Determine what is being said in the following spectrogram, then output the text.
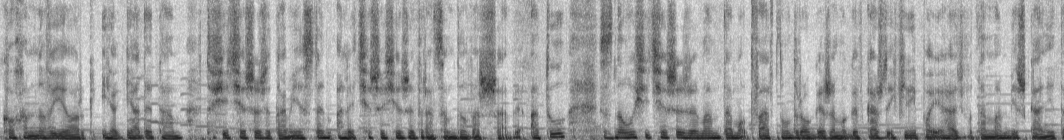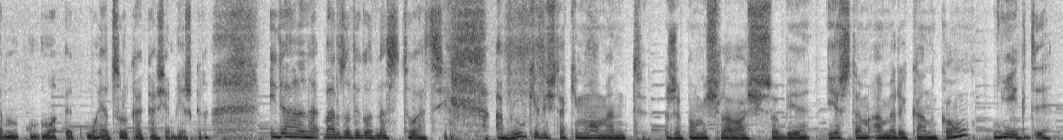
kocham Nowy Jork i jak jadę tam, to się cieszę, że tam jestem, ale cieszę się, że wracam do Warszawy. A tu znowu się cieszę, że mam tam otwartą drogę, że mogę w każdej chwili pojechać, bo tam mam mieszkanie, tam moja córka Kasia mieszka. Idealna, bardzo wygodna sytuacja. A był kiedyś taki moment, że pomyślałaś sobie, jestem Amerykanką? Nigdy.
